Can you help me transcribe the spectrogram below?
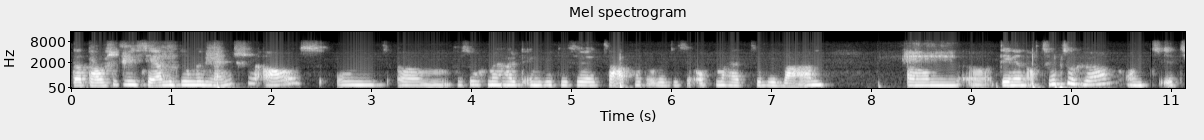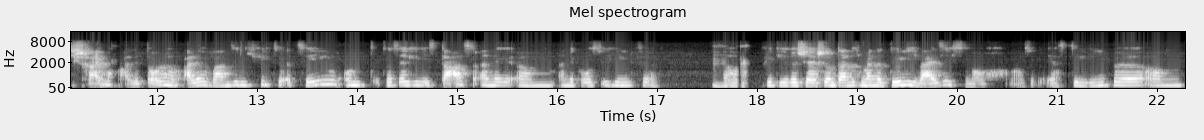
da tausche ich mich sehr mit jungen Menschen aus und ähm, versuche mir halt irgendwie diese Zartheit oder diese Offenheit zu bewahren, ähm, äh, denen auch zuzuhören. Und die schreiben auch alle toll, haben alle wahnsinnig viel zu erzählen. Und tatsächlich ist das eine, ähm, eine große Hilfe mhm. äh, für die Recherche. Und dann, ich meine, natürlich weiß ich es noch. Also erste Liebe ähm,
